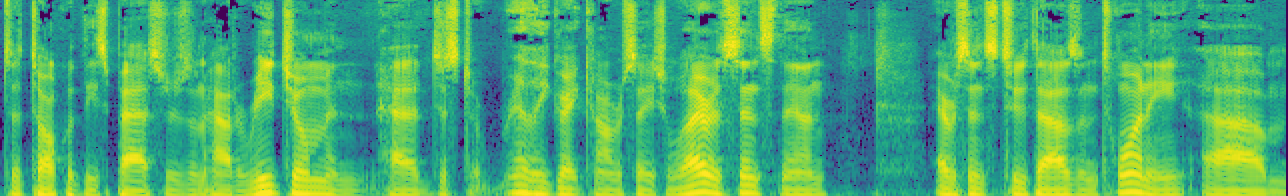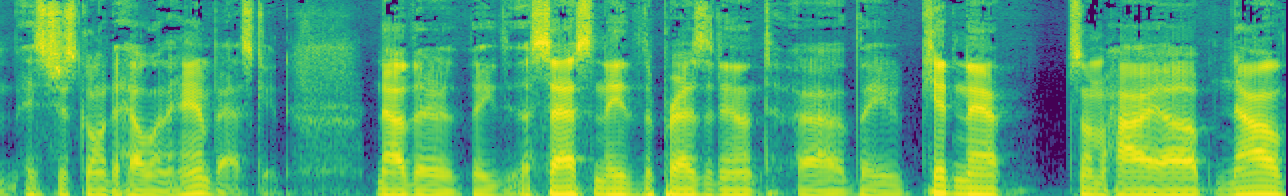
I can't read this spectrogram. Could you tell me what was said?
to talk with these pastors on how to reach them, and had just a really great conversation. Well, ever since then, ever since 2020, um, it's just gone to hell in a handbasket. Now they they assassinated the president. Uh, they kidnapped some high up. Now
